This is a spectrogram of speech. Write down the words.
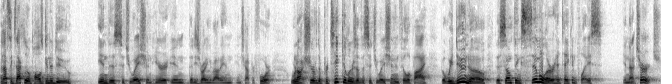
And that's exactly what Paul's going to do in this situation here in, that he's writing about in, in chapter 4. We're not sure of the particulars of the situation in Philippi, but we do know that something similar had taken place in that church.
